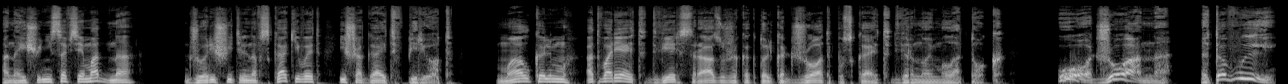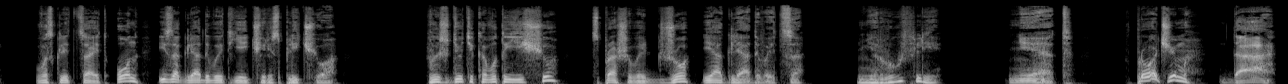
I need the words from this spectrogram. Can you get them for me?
Она еще не совсем одна. Джо решительно вскакивает и шагает вперед. Малкольм отворяет дверь сразу же, как только Джо отпускает дверной молоток. «О, Джоанна, это вы!» — восклицает он и заглядывает ей через плечо. «Вы ждете кого-то еще?» — спрашивает Джо и оглядывается. «Не Руфь ли?» «Нет. Впрочем, да,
